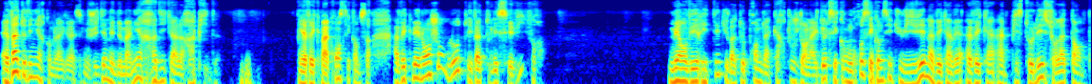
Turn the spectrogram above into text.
Elle va devenir comme la Grèce, mais je dire, mais de manière radicale, rapide. Et avec Macron, c'est comme ça. Avec Mélenchon, l'autre, il va te laisser vivre. Mais en vérité, tu vas te prendre la cartouche dans la gueule. C'est qu'en gros, c'est comme si tu vivais, mais avec, un, pistolet sur la tempe.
